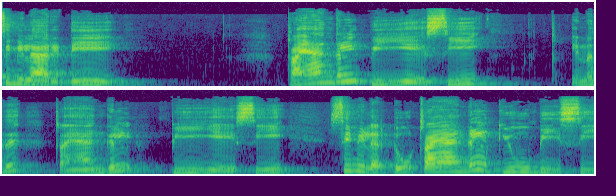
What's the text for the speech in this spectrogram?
similarity triangle PAC என்னது? Triangle PAC similar to triangle QBC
